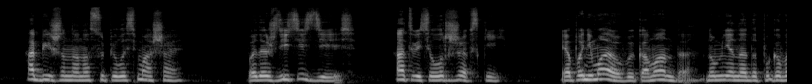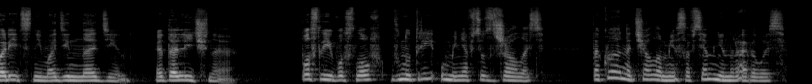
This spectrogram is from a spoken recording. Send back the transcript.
— обиженно насупилась Маша. «Подождите здесь», — ответил Ржевский. «Я понимаю, вы команда, но мне надо поговорить с ним один на один. Это личное». После его слов внутри у меня все сжалось. Такое начало мне совсем не нравилось.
